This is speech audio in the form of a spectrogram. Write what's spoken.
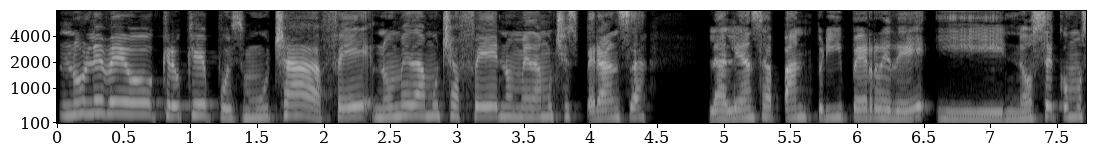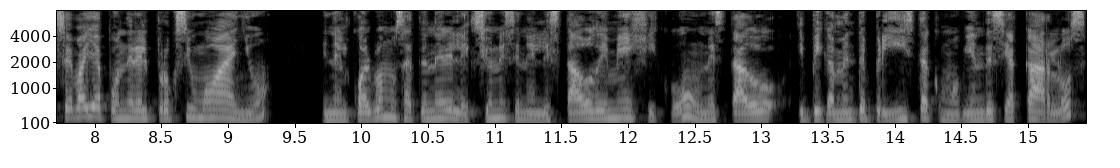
no le veo, creo que pues mucha fe, no me da mucha fe, no me da mucha esperanza la alianza PAN-PRI-PRD y no sé cómo se vaya a poner el próximo año, en el cual vamos a tener elecciones en el Estado de México, un estado típicamente priista, como bien decía Carlos,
